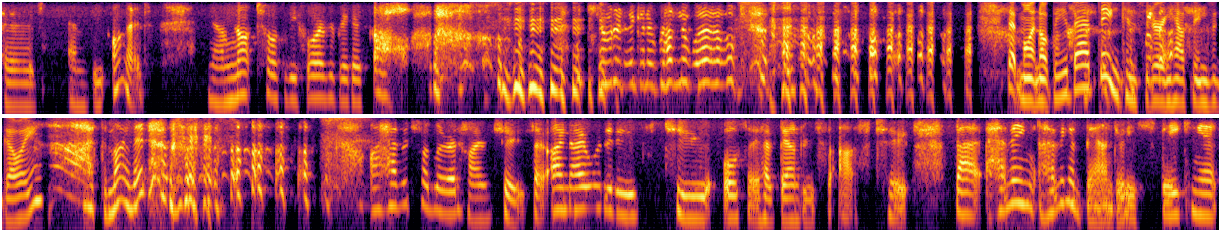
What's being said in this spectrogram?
heard and be honoured. Now, I'm not talking before everybody goes, oh, children are going to run the world. that might not be a bad thing considering how things are going. Ah, at the moment. Yes. I have a toddler at home too, so I know what it is to also have boundaries for us too. But having having a boundary, speaking it,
